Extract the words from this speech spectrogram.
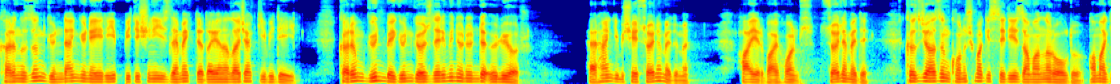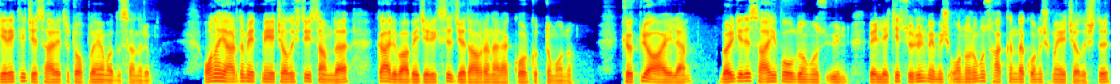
karınızın günden güne eriyip bitişini izlemek de dayanılacak gibi değil. Karım gün be gün gözlerimin önünde ölüyor. Herhangi bir şey söylemedi mi? Hayır Bay Holmes, söylemedi. Kızcağızın konuşmak istediği zamanlar oldu ama gerekli cesareti toplayamadı sanırım. Ona yardım etmeye çalıştıysam da galiba beceriksizce davranarak korkuttum onu. Köklü ailem, bölgede sahip olduğumuz ün ve leke sürülmemiş onurumuz hakkında konuşmaya çalıştı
